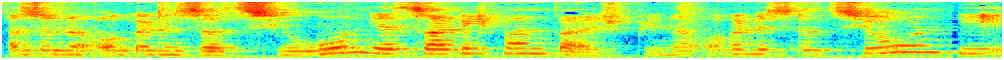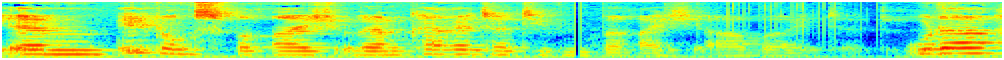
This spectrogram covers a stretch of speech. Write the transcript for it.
also eine Organisation, jetzt sage ich mal ein Beispiel, eine Organisation, die im Bildungsbereich oder im karitativen Bereich arbeitet oder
